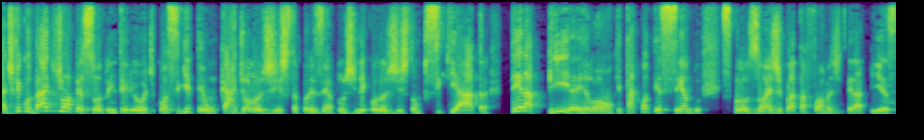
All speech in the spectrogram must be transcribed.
A dificuldade de uma pessoa do interior de conseguir ter um cardiologista, por exemplo, um ginecologista, um psiquiatra, terapia, Erlon, que está acontecendo, explosões de plataformas de terapias,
